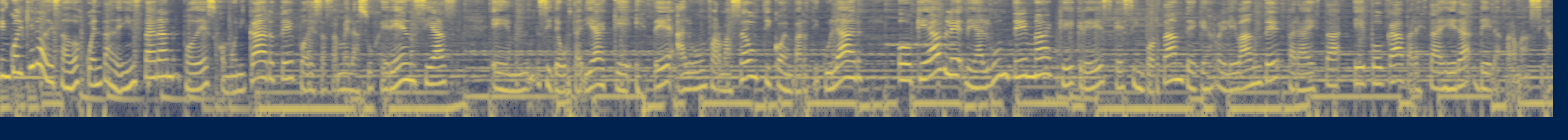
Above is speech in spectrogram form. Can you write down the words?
En cualquiera de esas dos cuentas de Instagram podés comunicarte, podés hacerme las sugerencias, em, si te gustaría que esté algún farmacéutico en particular o que hable de algún tema que crees que es importante, que es relevante para esta época, para esta era de la farmacia.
